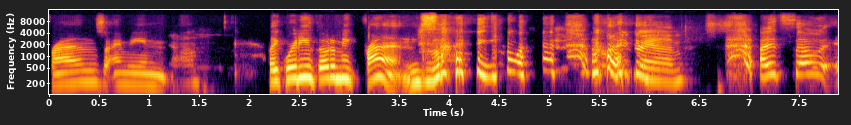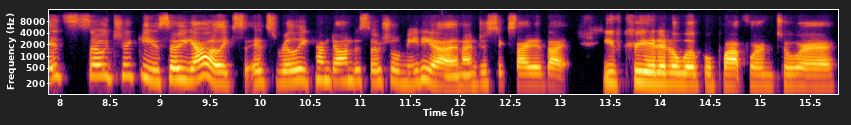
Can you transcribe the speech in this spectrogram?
friends i mean yeah. like where do you go to make friends Instagram. it's so it's so tricky so yeah like it's really come down to social media and i'm just excited that you've created a local platform to where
